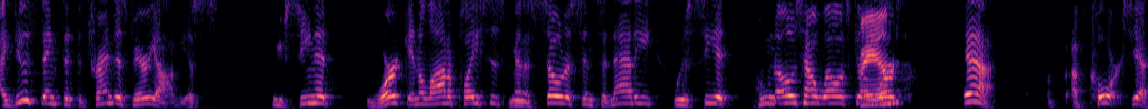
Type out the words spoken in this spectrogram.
I do think that the trend is very obvious. We've seen it work in a lot of places, Minnesota, Cincinnati. We'll see it. Who knows how well it's going to work? Yeah, of, of course. Yeah.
